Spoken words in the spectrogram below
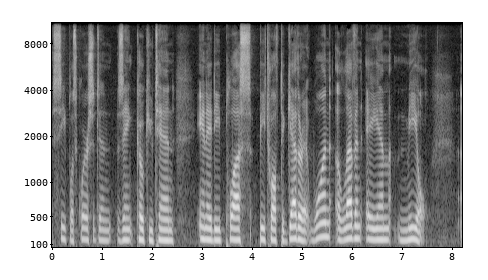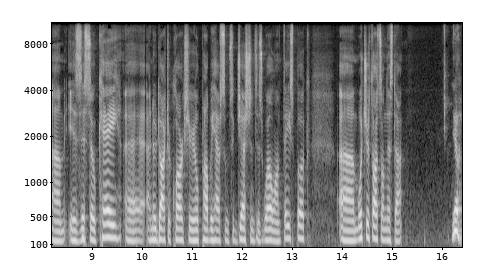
C plus quercetin, zinc, CoQ10, NAD plus B12 together at 1 11 a.m. meal. Um, is this okay? Uh, I know Dr. Clark's here. He'll probably have some suggestions as well on Facebook. Um, what's your thoughts on this, Doc? Yeah,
